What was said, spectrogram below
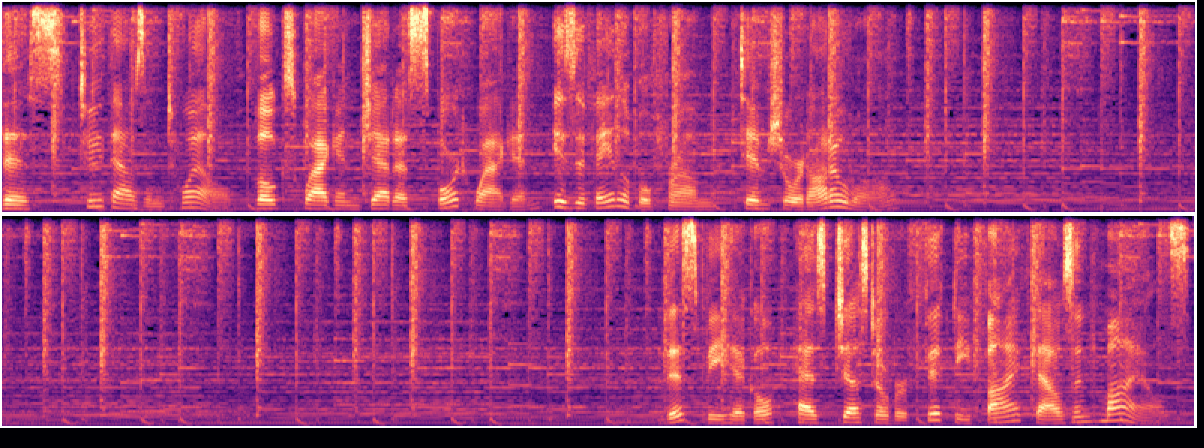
This 2012 Volkswagen Jetta SportWagen is available from Tim Short Auto Mall. This vehicle has just over 55,000 miles.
